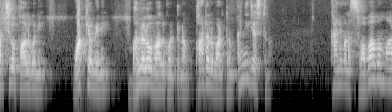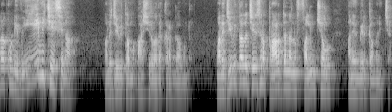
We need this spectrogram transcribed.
చర్చిలో పాల్గొని వాక్యం విని బల్లలో పాల్గొంటున్నాం పాటలు పాడుతున్నాం అన్నీ చేస్తున్నాం. కానీ మన స్వభావం మారకుండా ఏమి చేసినా మన జీవితం ఆశీర్వాదకరంగా ఉండదు. మన జీవితాల్లో చేసిన ప్రార్థనలు ఫలించవు అనేది మీరు గమనించాలి.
